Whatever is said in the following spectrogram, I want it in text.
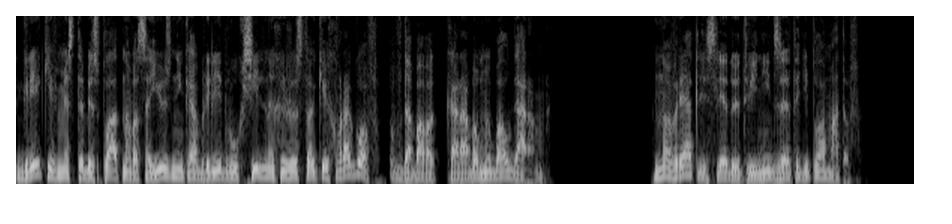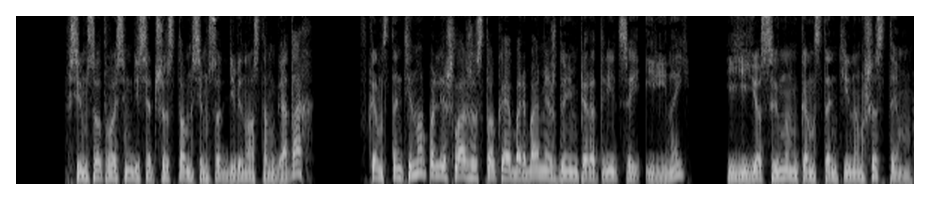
греки вместо бесплатного союзника обрели двух сильных и жестоких врагов, вдобавок к арабам и болгарам. Но вряд ли следует винить за это дипломатов. В 786-790 годах в Константинополе шла жестокая борьба между императрицей Ириной и ее сыном Константином VI.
